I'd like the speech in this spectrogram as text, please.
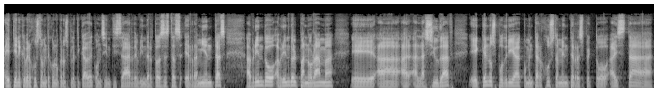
eh, tiene que ver justamente con lo que nos platicaba de concientizar, de brindar todas estas herramientas, abriendo, abriendo el panorama eh, a, la ciudad. Eh, ¿Qué nos podría comentar justamente respecto a esta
